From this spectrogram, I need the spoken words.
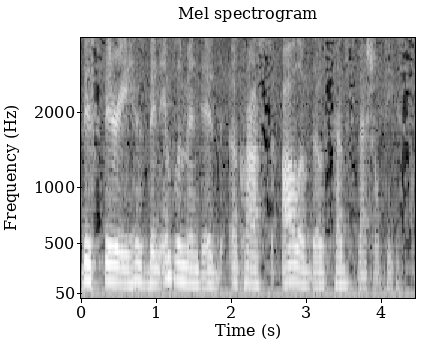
this theory has been implemented across all of those subspecialties.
